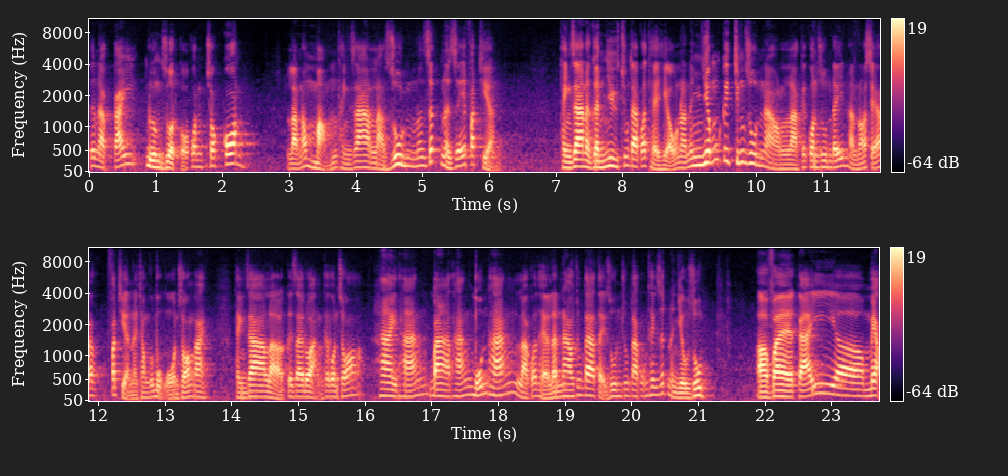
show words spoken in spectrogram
Tức là cái đường ruột của con chó con là nó mỏng, thành ra là run nó rất là dễ phát triển. Thành ra là gần như chúng ta có thể hiểu là nó nhiễm cái trứng run nào là cái con run đấy là nó sẽ phát triển ở trong cái bụng của con chó ngay. Thành ra là cái giai đoạn cái con chó 2 tháng 3 tháng 4 tháng là có thể lần nào chúng ta tẩy run chúng ta cũng thấy rất là nhiều run. À, về cái uh, mẹo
